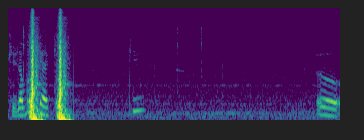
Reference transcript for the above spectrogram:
to double check. Oh.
